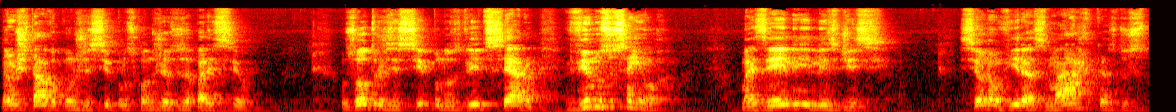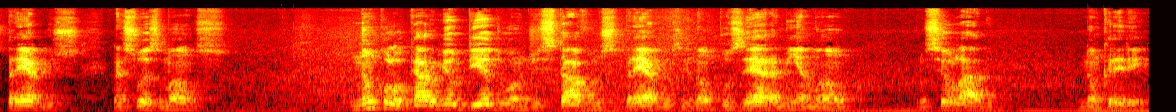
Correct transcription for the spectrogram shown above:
não estava com os discípulos quando Jesus apareceu. Os outros discípulos lhe disseram: Vimos o Senhor. Mas ele lhes disse: Se eu não vir as marcas dos pregos nas suas mãos, não colocar o meu dedo onde estavam os pregos e não puser a minha mão no seu lado, não crerei.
